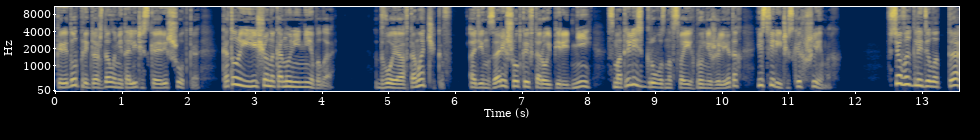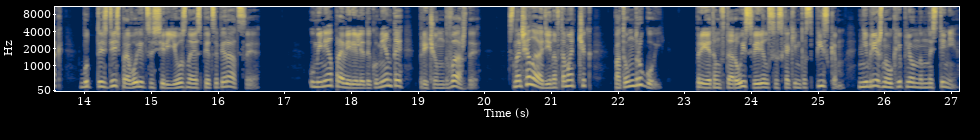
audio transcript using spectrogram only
коридор преграждала металлическая решетка, которой еще накануне не было. Двое автоматчиков, один за решеткой, второй перед ней, смотрелись грозно в своих бронежилетах и сферических шлемах. Все выглядело так, будто здесь проводится серьезная спецоперация. У меня проверили документы, причем дважды. Сначала один автоматчик, потом другой. При этом второй сверился с каким-то списком, небрежно укрепленным на стене.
